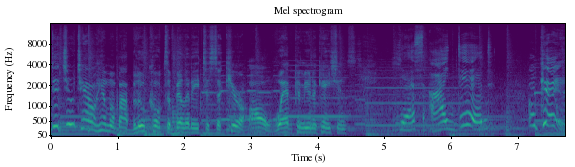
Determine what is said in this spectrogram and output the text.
Did you tell him about Blue Coat's ability to secure all web communications? Yes, I did. Okay,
